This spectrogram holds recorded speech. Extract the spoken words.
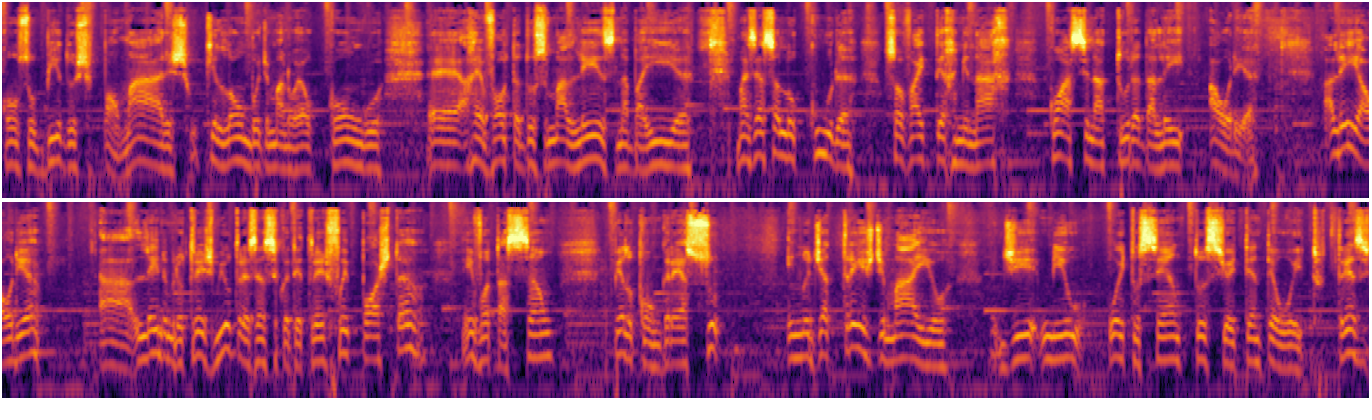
com o zumbi dos palmares, o quilombo de Manuel Congo, é, a revolta dos malês na Bahia, mas essa loucura só vai terminar com a assinatura da Lei Áurea. A Lei Áurea a lei número 3.353 foi posta em votação pelo Congresso no dia 3 de maio de 1888. 3,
